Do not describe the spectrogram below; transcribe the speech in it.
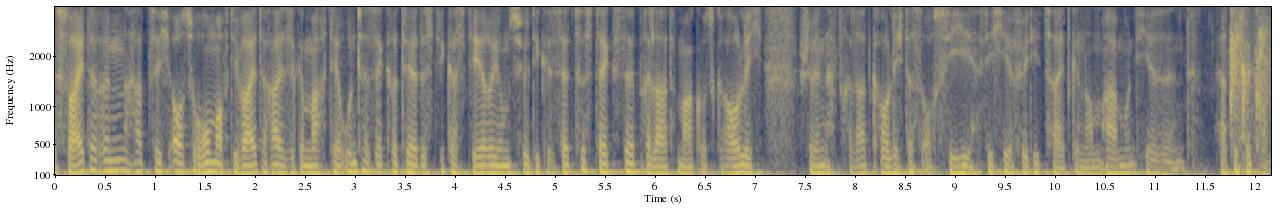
Des Weiteren hat sich aus Rom auf die Weiterreise gemacht der Untersekretär des Dikasteriums für die Gesetzestexte, Prälat Markus Graulich. Schön, Prälat Graulich, dass auch Sie sich hier für die Zeit genommen haben und hier sind. Herzlich willkommen.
